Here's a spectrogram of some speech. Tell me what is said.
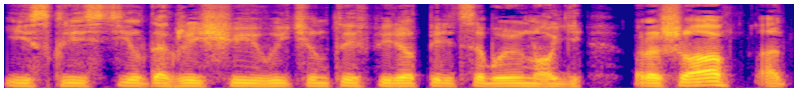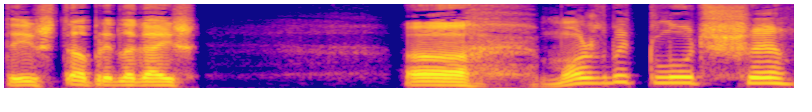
и скрестил также еще и вытянутые вперед перед собой ноги. — Хорошо, а ты что предлагаешь? — А, может быть, лучше...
